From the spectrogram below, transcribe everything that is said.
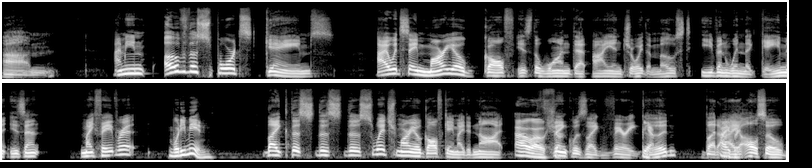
Um, I mean, of the sports games, I would say Mario Golf is the one that I enjoy the most, even when the game isn't my favorite. What do you mean? Like this, this, the Switch Mario Golf game, I did not Oh, oh, sure. think was like very Yeah. Good. But I I, also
